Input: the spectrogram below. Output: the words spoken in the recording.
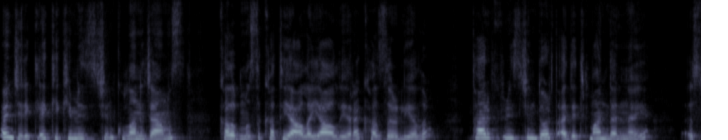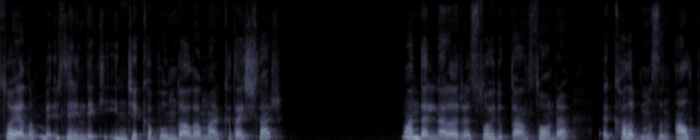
Öncelikle kekimiz için kullanacağımız kalıbımızı katı yağla yağlayarak hazırlayalım. Tarifimiz için 4 adet mandalinayı e, soyalım ve üzerindeki ince kabuğunu da alalım arkadaşlar. Mandalinaları soyduktan sonra e, kalıbımızın alt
